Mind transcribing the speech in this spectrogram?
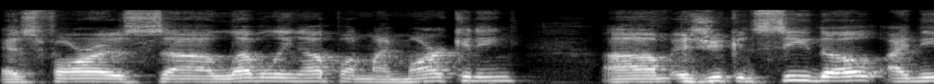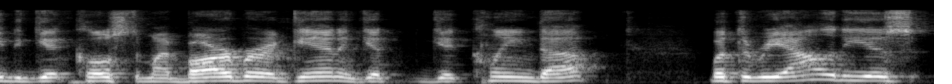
as far as uh, leveling up on my marketing. Um, as you can see, though, I need to get close to my barber again and get get cleaned up. But the reality is,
